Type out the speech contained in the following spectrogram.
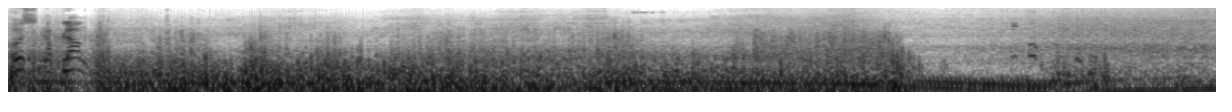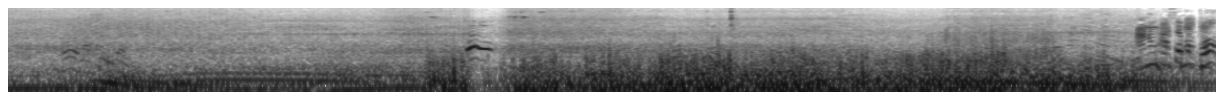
bus ngeblong anu AC pedot.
